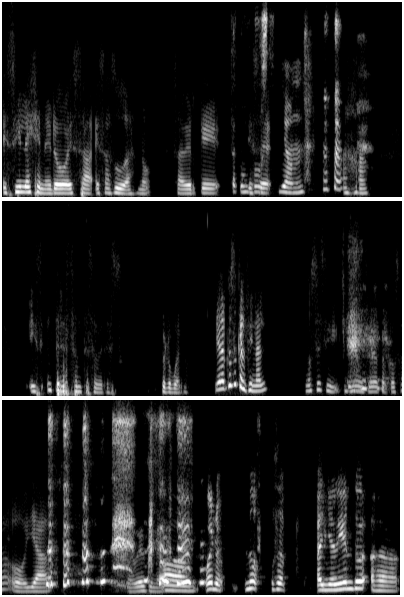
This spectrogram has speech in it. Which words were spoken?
eh, sí le generó esa, esas dudas, ¿no? Saber que Esa ese, confusión. Ajá. Es interesante saber eso. Pero bueno. Y la cosa es que al final, no sé si quieren decir otra cosa o ya. bueno, no, o sea, añadiendo a,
